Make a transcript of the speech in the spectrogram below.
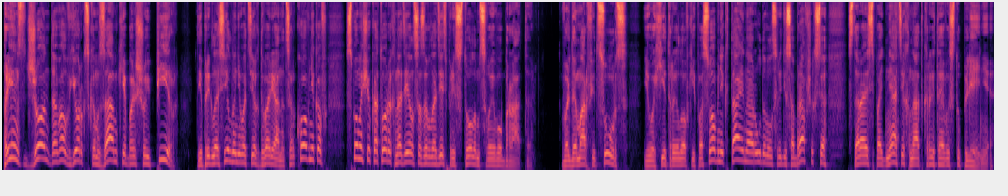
Принц Джон давал в Йоркском замке большой пир — и пригласил на него тех дворян и церковников, с помощью которых надеялся завладеть престолом своего брата. Вальдемар Фицурс, его хитрый и ловкий пособник, тайно орудовал среди собравшихся, стараясь поднять их на открытое выступление.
